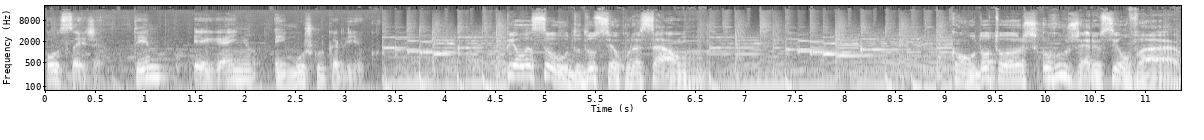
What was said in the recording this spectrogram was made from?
Ou seja, tempo é ganho em músculo cardíaco. Pela saúde do seu coração. Com o Dr. Rogério Silva.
